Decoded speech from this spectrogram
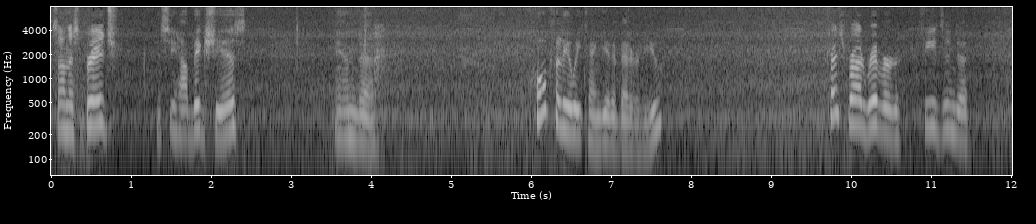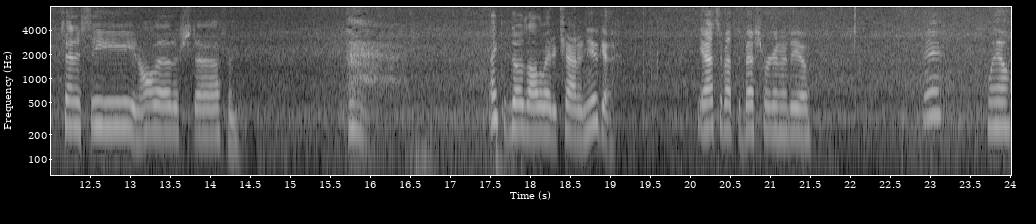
It's on this bridge. You see how big she is. And uh, hopefully we can get a better view. French Broad River feeds into Tennessee and all that other stuff. And I think it goes all the way to Chattanooga. Yeah, that's about the best we're going to do. Eh, well,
